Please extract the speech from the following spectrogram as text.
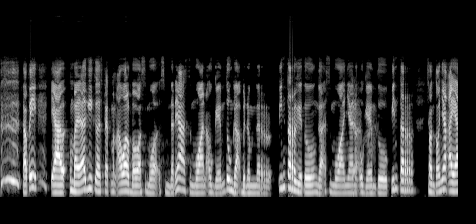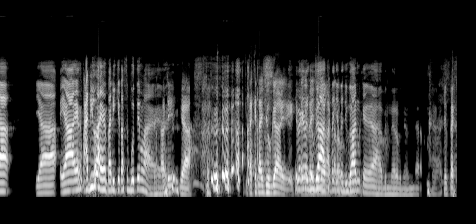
tapi ya kembali lagi ke statement awal bahwa semua sebenarnya semua anak UGM tuh nggak bener-bener pinter gitu nggak semuanya Ya. anak UGM tuh pinter contohnya kayak ya ya yang tadi lah yang tadi kita sebutin lah ya. Tadi ya. Kita-kita juga ya. kita kita juga nggak kita kita juga kan kayak ya, bener bener bener Nah, IPK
